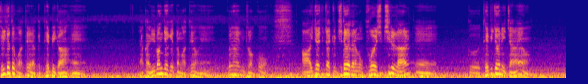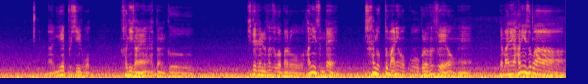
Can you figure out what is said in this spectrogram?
덜 됐던 것 같아요, 약간 대비가, 예. 약간 일방적이었던 것 같아요, 예. 그런 생각이 좀 들었고, 아, 이제 진짜 좀 기대가 되는 건 9월 17일 날, 예. 그 데뷔전이 있잖아요. 아, UFC 뭐 가기 전에 했던 그 기대되는 선수가 바로 황인수인데 참 욕도 많이 먹고 그런 선수예요. 예. 근데 만약에 황인수가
